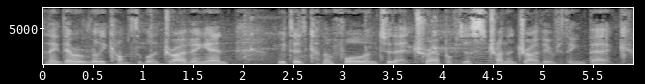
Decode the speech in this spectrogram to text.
I think they were really comfortable at driving, and we did kind of fall into that trap of just trying to drive everything back.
